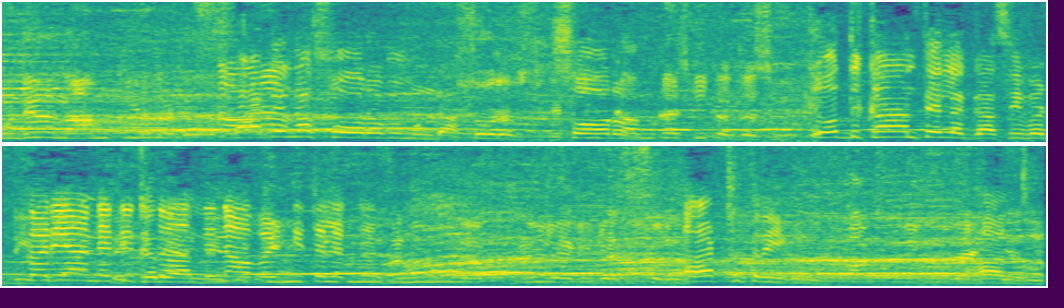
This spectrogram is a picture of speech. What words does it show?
ਮੁੰਡੇ ਦਾ ਨਾਮ ਕੀ ਹੈ ਤੁਹਾਡੇ? ਸਾਡੇ ਨਾਲ ਸੌਰਵ ਮੁੰਡਾ। ਸੌਰਵ ਸੀ। ਸੌਰਵ। ਕੰਮਕਾਜ ਕੀ ਕਰਦਾ ਸੀ ਉਹ? ਦੁਕਾਨ ਤੇ ਲੱਗਾ ਸੀ ਵੱਡੀ ਕਰਿਆਨੇ ਦੀ ਦੁਕਾਨ ਤੇ ਦੀ। ਨਾ ਵੱਡੀ ਤੇ ਲੱਗਾ ਸੀ। ਨਹੀਂ ਲੈ ਕੇ ਗਿਆ ਸੀ ਸੋਰੇ 8 ਤਰੀਕ ਨੂੰ। 8 ਤਰੀਕ ਨੂੰ ਲੈ ਕੇ ਹਾਂਜੀ।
